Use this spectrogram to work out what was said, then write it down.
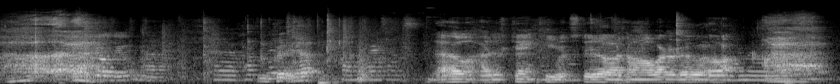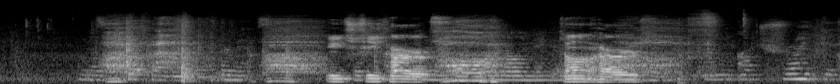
What y'all doing? Uh, You quit yet? No, I just can't keep it still. I don't know what to do with it. Each cheek hurts, tongue hurts. Arthritis.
